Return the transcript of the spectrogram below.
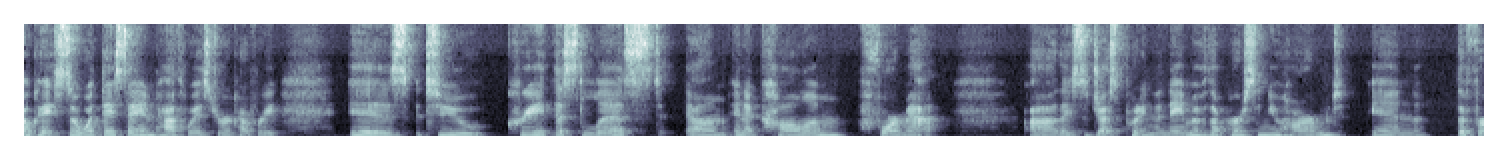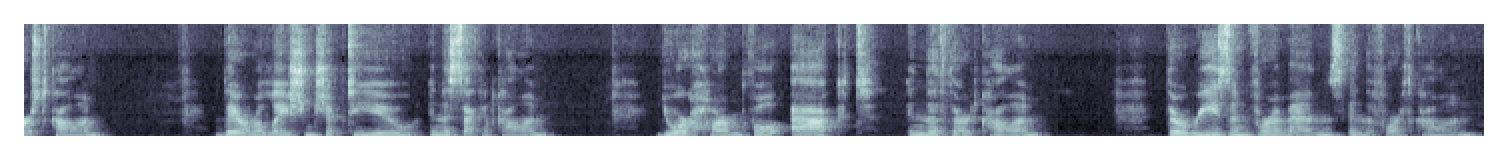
Okay, so what they say in Pathways to Recovery is to create this list um, in a column format. Uh, they suggest putting the name of the person you harmed in the first column, their relationship to you in the second column, your harmful act in the third column, the reason for amends in the fourth column,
